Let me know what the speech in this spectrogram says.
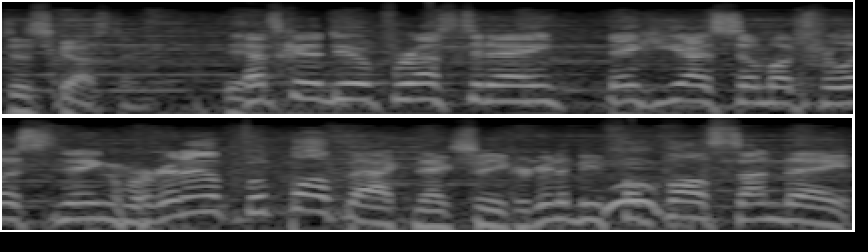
Disgusting. Yeah. That's going to do it for us today. Thank you guys so much for listening. We're going to have football back next week. We're going to be Football Sunday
